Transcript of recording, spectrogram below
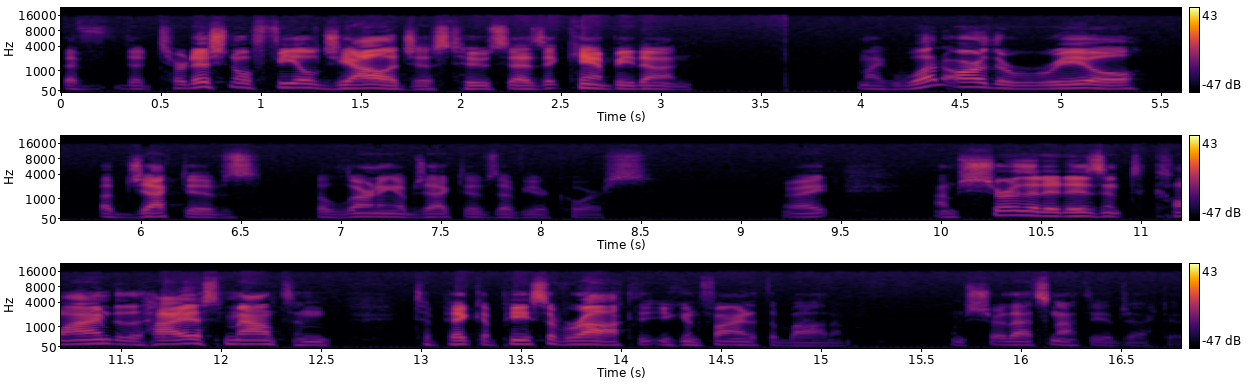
the, the traditional field geologist who says it can't be done. I'm like, what are the real objectives, the learning objectives of your course, right? I'm sure that it isn't to climb to the highest mountain to pick a piece of rock that you can find at the bottom. I'm sure that's not the objective.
